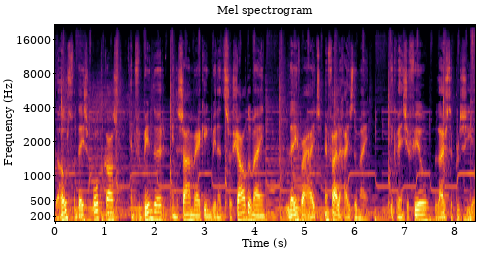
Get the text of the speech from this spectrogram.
de host van deze podcast en verbinder in de samenwerking binnen het sociaal domein, leefbaarheids- en veiligheidsdomein. Ik wens je veel luisterplezier.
